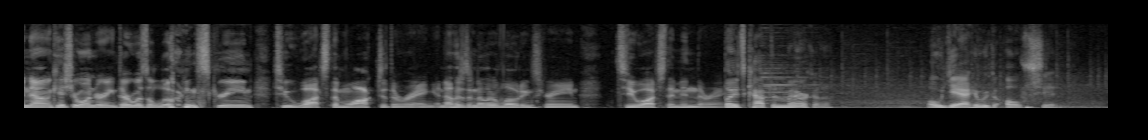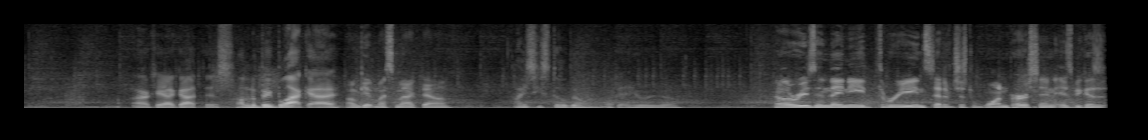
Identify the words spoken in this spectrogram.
Y- And now, in case you're wondering, there was a loading screen to watch them walk to the ring, and now there's another loading screen to watch them in the ring. But it's Captain America. Oh yeah, here we go. Oh shit. Okay, I got this. I'm the big black guy. I'm getting my SmackDown. Why is he still going? Okay, here we go. Now, the reason they need three instead of just one person is because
